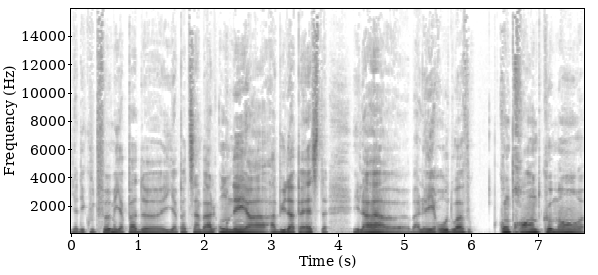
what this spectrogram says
Il y a des coups de feu, mais il n'y a pas de, a pas de cymbales. On est à, Budapest, et là, bah, les héros doivent comprendre comment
